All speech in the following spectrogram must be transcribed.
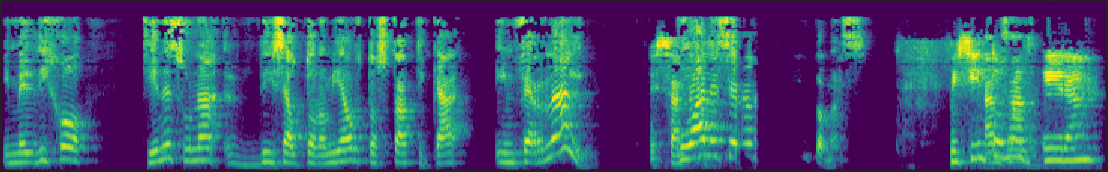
y me dijo, tienes una disautonomía ortostática infernal. ¿Cuáles eran los síntomas? Mis síntomas eran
